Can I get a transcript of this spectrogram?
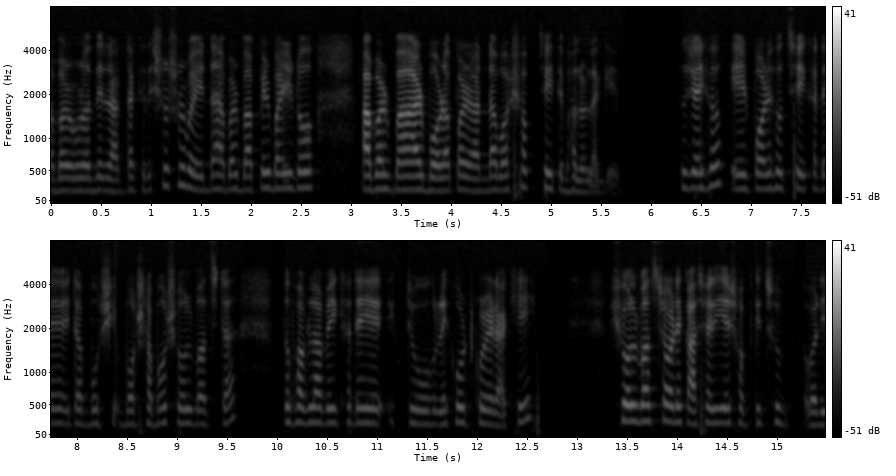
আবার ওনাদের রান্না খেতে শ্বশুরবাড়ির না আবার বাপের বাড়িরও আমার মা আর বড়াপার রান্না আমার সবচেয়েতে ভালো লাগে। তো যাই হোক, এরপরে হচ্ছে এখানে এটা বসি, বসাবো শোল মাছটা। তো ভাবলাম এখানে একটু রেকর্ড করে রাখি। শোল মাছটা অনেক আশা সব কিছু মানে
